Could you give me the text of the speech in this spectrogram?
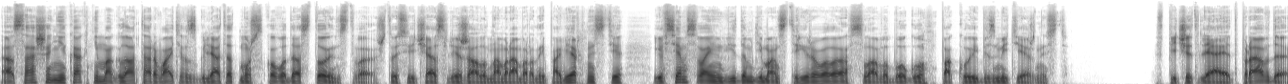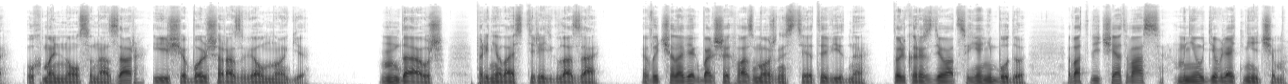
А Саша никак не могла оторвать взгляд от мужского достоинства, что сейчас лежало на мраморной поверхности и всем своим видом демонстрировала, слава богу, покой и безмятежность. «Впечатляет, правда?» — ухмыльнулся Назар и еще больше развел ноги. «Да уж», — принялась стереть глаза. «Вы человек больших возможностей, это видно. Только раздеваться я не буду. В отличие от вас, мне удивлять нечем.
